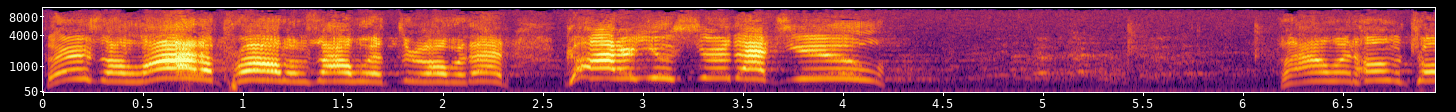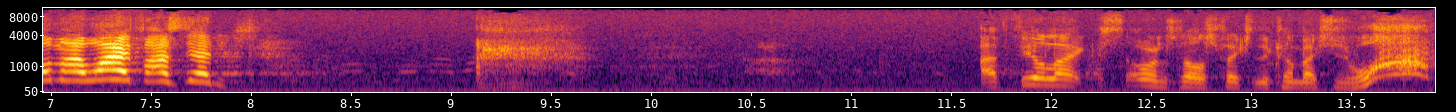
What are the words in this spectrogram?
There's a lot of problems I went through over that. God, are you sure that's you? And I went home and told my wife, I said, I feel like so and so's fixing to come back. She said, What?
